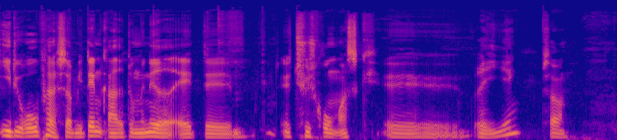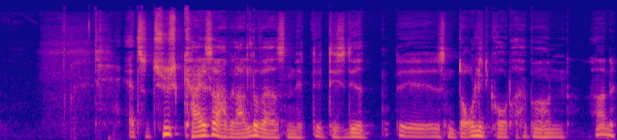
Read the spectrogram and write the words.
i et Europa, som i den grad er domineret af et øh, tysk-romersk øh, rige. Ikke? Så Altså, tysk kejser har vel aldrig været sådan et, et decideret øh, sådan dårligt kort at have på hånden. Har det?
